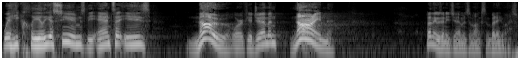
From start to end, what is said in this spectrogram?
where he clearly assumes the answer is no, or if you're German, nein. I don't think there was any Germans amongst them, but anyways.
